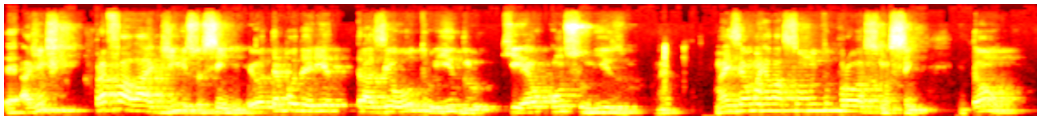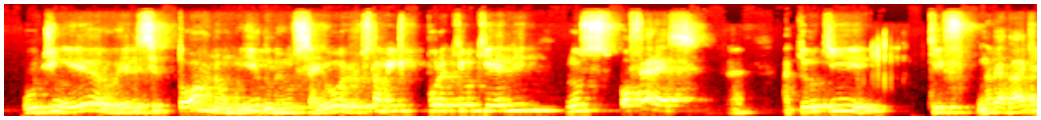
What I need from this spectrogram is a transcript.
É, a gente para falar disso, assim, eu até poderia trazer outro ídolo que é o consumismo, né? Mas é uma relação muito próxima, assim. Então, o dinheiro ele se torna um ídolo e um senhor justamente por aquilo que ele nos oferece. Né? Aquilo que, que, na verdade,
